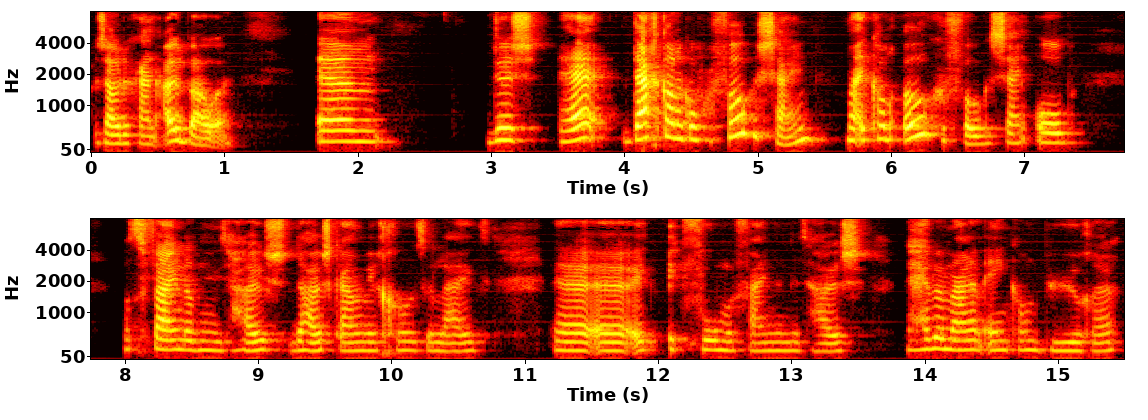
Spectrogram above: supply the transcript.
zouden gaan uitbouwen. Um, dus hè, daar kan ik op gefocust zijn. Maar ik kan ook gefocust zijn op wat fijn dat nu het huis, de huiskamer weer groter lijkt. Uh, uh, ik, ik voel me fijn in dit huis. We hebben maar aan één kant buren.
